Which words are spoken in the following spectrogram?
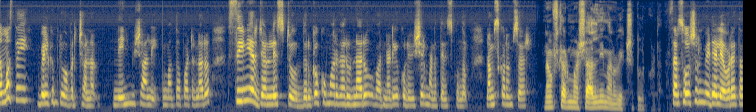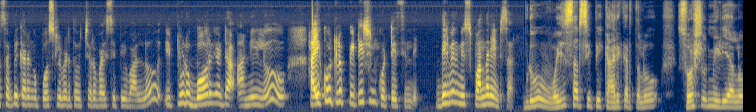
నమస్తే వెల్కమ్ టు అవర్ ఛానల్. నేను మిషాలి మాతో పాటు ఉన్నారు సీనియర్ జర్నలిస్ట్ దుర్గా కుమార్ గారు ఉన్నారు. వారిని అడిగే కొన్ని విషయాలు మనం తెలుసుకుందాం. నమస్కారం సార్. నమస్కారం మా శాలిని మన వీక్షకులకు కూడా. సార్ సోషల్ మీడియాలో ఎవరైతే అసభ్యకరంగా పోస్టులు పెడుతూ వచ్చారో వైసీపీ వాళ్ళు ఇప్పుడు బోర్గడ్డ అనిల్ హైకోర్టులో పిటిషన్ కొట్టేసింది. దీని మీద మీ స్పందన ఏంటి సార్? ఇప్పుడు వైఎస్ఆర్సీపీ కార్యకర్తలు సోషల్ మీడియాలో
